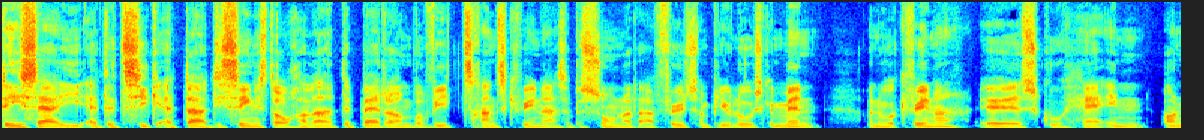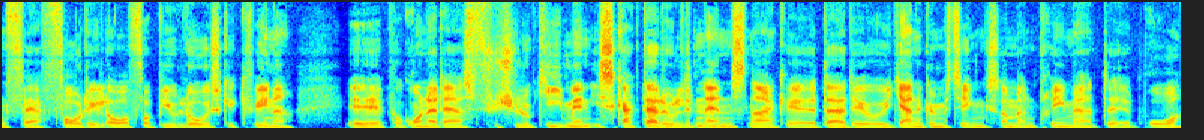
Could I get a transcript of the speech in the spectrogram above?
Det er især i atletik, at der de seneste år har været debat om, hvorvidt transkvinder, altså personer, der er født som biologiske mænd, og nu er kvinder, øh, skulle have en unfair fordel over for biologiske kvinder øh, på grund af deres fysiologi. Men i skak, der er det jo lidt en anden snak. Øh, der er det jo hjernegymnastikken, som man primært øh, bruger.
